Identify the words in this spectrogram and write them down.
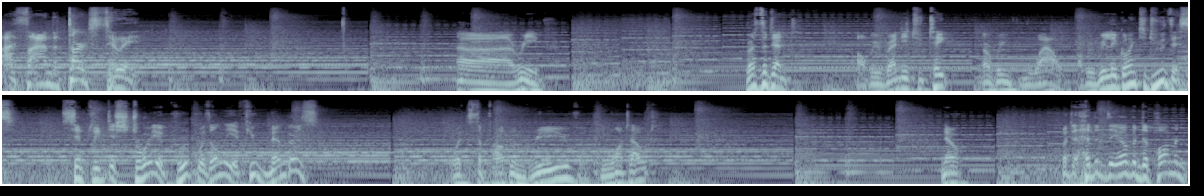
I find the tarts to it. Uh, Reeve. Resident, are we ready to take... Are we... Wow. Are we really going to do this? Simply destroy a group with only a few members? What's the problem, Reeve? You want out? No. But the head of the urban department...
